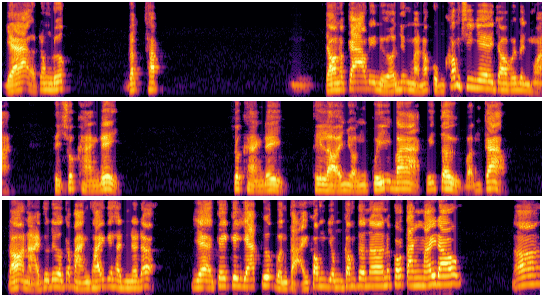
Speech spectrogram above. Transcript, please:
Giá ở trong nước rất thấp cho nó cao đi nữa nhưng mà nó cũng không xi nhê cho với bên ngoài. Thì xuất hàng đi. Xuất hàng đi thì lợi nhuận quý 3, quý tư vẫn cao. Đó nãy tôi đưa các bạn thấy cái hình rồi đó. Giá cái cái giá cước vận tải không dùng container nó có tăng mấy đâu. Đó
